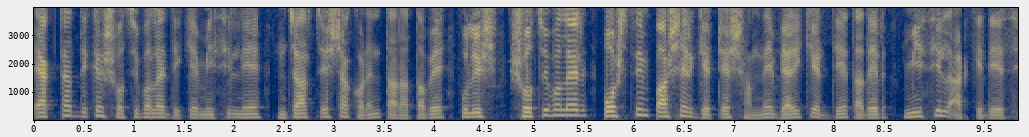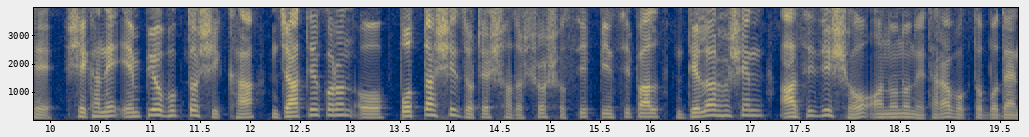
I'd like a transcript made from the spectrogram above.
একটার দিকে সচিবালয়ের দিকে মিছিল নিয়ে যার চেষ্টা করেন তারা, তবে পুলিশ সচিবালয়ের পশ্চিম পাশের গেটের সামনে ব্যারিকেড দিয়ে তাদের মিছিল আটকে দিয়েছে। সেখানে এমপিওভুক্ত শিক্ষা, জাতীয়করণ ও প্রত্যাশী জোটের সদস্য সচিব প্রিন্সিপাল দেলার হোসেন আজিজি সহ অন্যান্য নেতারা বক্তব্য দেন।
